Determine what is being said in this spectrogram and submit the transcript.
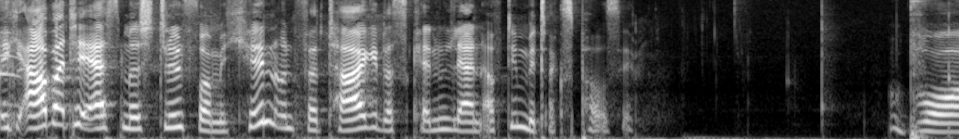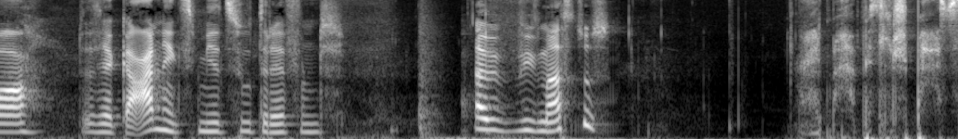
Ich arbeite erstmal still vor mich hin und vertage das Kennenlernen auf die Mittagspause. Boah, das ist ja gar nichts mir zutreffend. Aber wie machst du's? Ich mache ein bisschen Spaß.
